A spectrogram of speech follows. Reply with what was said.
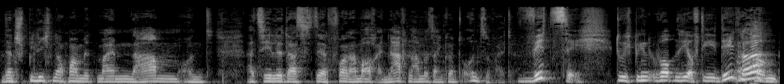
Und dann spiele ich nochmal mit meinem Namen und erzähle, dass der Vorname auch ein Nachname sein könnte und so weiter. Witzig. Du, ich bin überhaupt nicht auf die Idee Ah. gekommen.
